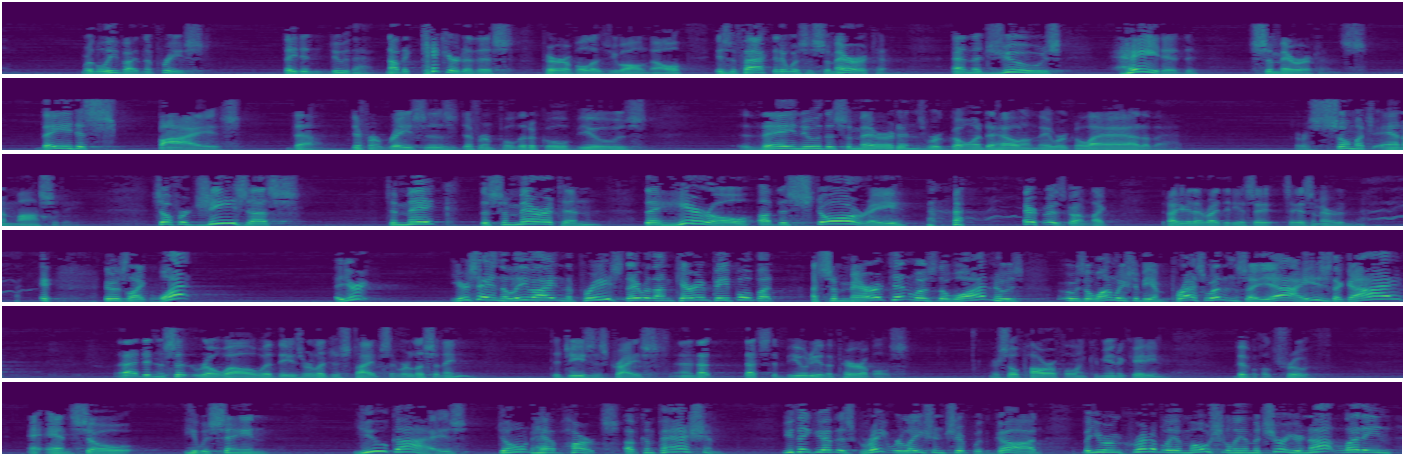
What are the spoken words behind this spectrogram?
Where the Levite and the priest they didn't do that. Now, the kicker to this parable, as you all know, is the fact that it was a Samaritan. And the Jews hated Samaritans. They despise them. Different races, different political views. They knew the Samaritans were going to hell and they were glad of that. There was so much animosity. So for Jesus to make the Samaritan, the hero of the story. Everybody's going like, did I hear that right? Did he say, say a Samaritan? it was like, what? You're, you're saying the Levite and the priest, they were the uncaring people, but a Samaritan was the one who's, who's the one we should be impressed with and say, yeah, he's the guy? That didn't sit real well with these religious types that were listening to Jesus Christ. And that, that's the beauty of the parables. They're so powerful in communicating biblical truth. And so he was saying, You guys don't have hearts of compassion. You think you have this great relationship with God, but you're incredibly emotionally immature. You're not letting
